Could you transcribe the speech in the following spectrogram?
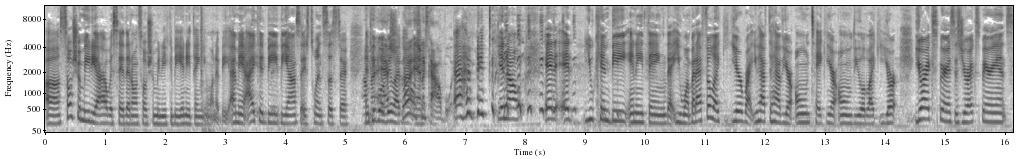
uh, social media, I always say that on social media, you can be anything you want to be. I mean, I could be Beyonce's twin sister, and I'm people an would be like, "Oh, and a cowboy. I mean, you know, it it you can be anything that you want, but I feel like you're right. You have to have your own take, your own view of like your your experience is your experience.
